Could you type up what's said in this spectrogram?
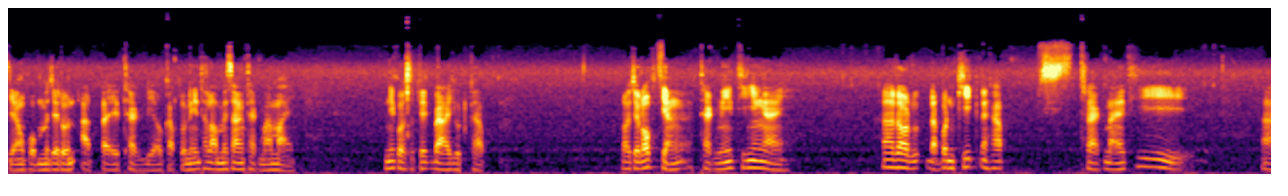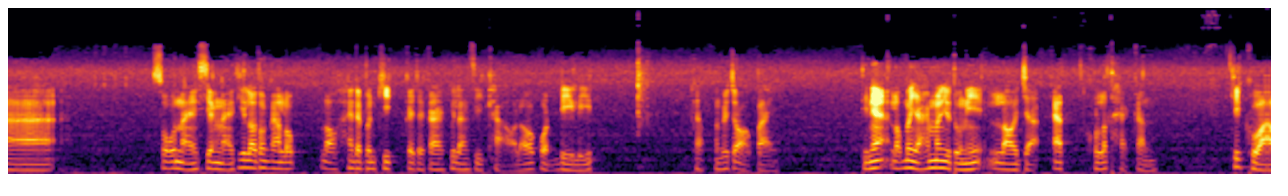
เสียงของผมมันจะโดนอัดไปแท็กเดียวกับตัวนี้ถ้าเราไม่สร้างแท็กมาใหม่ นี่กดสเปคบาร์หยุดครับ เราจะลบเสียงแท็กนี้ทิ้งยังไง ถ้าเราดับเบิลคลิกนะครับแทร็กไหนที่อ่า โซนไหนเสียงไหนที่เราต้องการลบเราให้ดับเบิลคลิกก็จะกลายเป็นรังสีขาวแล้วก็กด delete ครับมันก็จะออกไป ทีเนี้ยเราไม่อยากให้มันอยู่ตรงนี้เราจะแอดคนละแท็กกัน คลิกขวา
